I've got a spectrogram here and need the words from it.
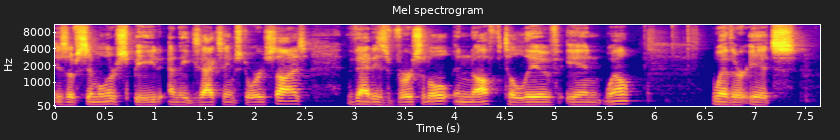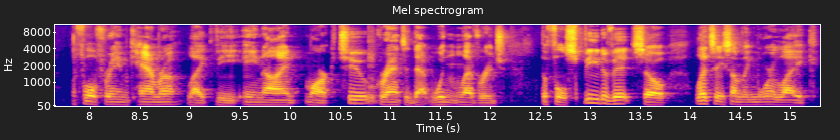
is of similar speed and the exact same storage size that is versatile enough to live in, well, whether it's a full frame camera like the A9 Mark II, granted that wouldn't leverage the full speed of it. So let's say something more like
